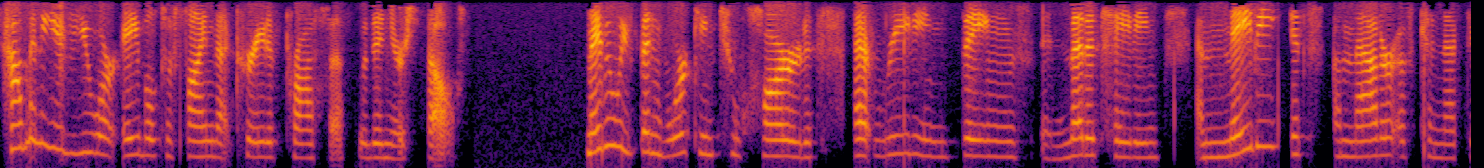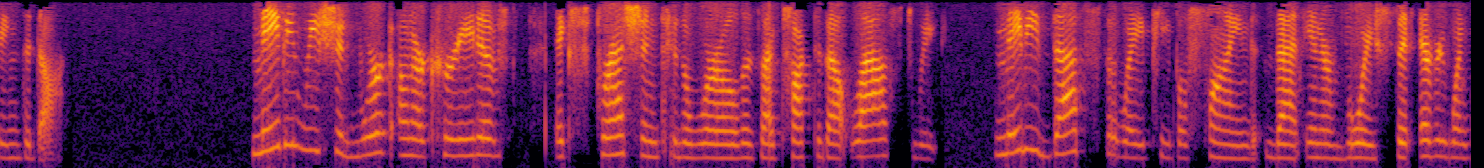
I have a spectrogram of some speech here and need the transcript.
How many of you are able to find that creative process within yourself? Maybe we've been working too hard at reading things and meditating, and maybe it's a matter of connecting the dots. Maybe we should work on our creative expression to the world as I talked about last week. Maybe that's the way people find that inner voice that everyone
